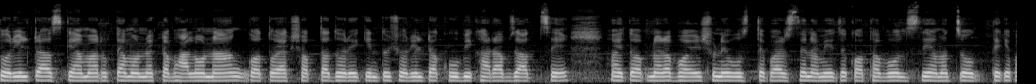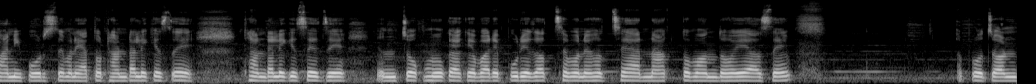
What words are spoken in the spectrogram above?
শরীরটা আজকে আমার তেমন একটা ভালো না। গত এক সপ্তাহ ধরে কিন্তু শরীরটা খুবই খারাপ যাচ্ছে। হয়তো আপনারা ভয়ে শুনে বুঝতে পারছেন, আমি যে কথা বলছি, আমার চোখ থেকে পানি পড়ছে মানে এত ঠান্ডা লেগেছে ঠান্ডা লেগেছে যে চোখ মুখ একেবারে পুড়ে যাচ্ছে মনে হচ্ছে আর নাক তো বন্ধ হয়ে আছে। প্রচণ্ড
